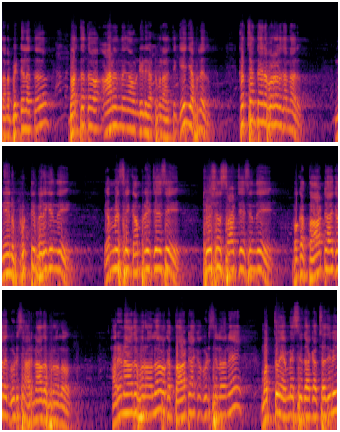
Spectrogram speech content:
తన బిడ్డలతో భర్తతో ఆనందంగా ఉండేళ్ళు కట్టమని అంతే. చెప్పలేదు. ఖర్చు ఎంతైనా పర్వాలేదు అన్నారు. నేను పుట్టి పెరిగింది ఎంఎస్సి కంప్లీట్ చేసి ట్యూషన్ స్టార్ట్ చేసింది ఒక తాటాకల గుడిసె హరినాథపురంలో. హరినాథపురంలో ఒక తాటాక గుడిసెలోనే మొత్తం ఎంఎస్సి దాకా చదివి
